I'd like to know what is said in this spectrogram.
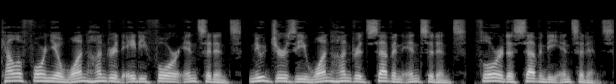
California 184 incidents, New Jersey 107 incidents, Florida 70 incidents.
